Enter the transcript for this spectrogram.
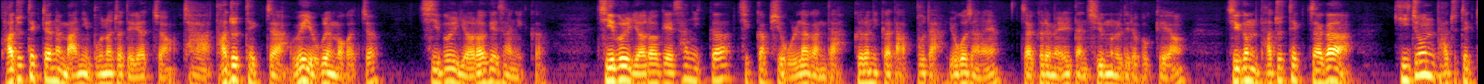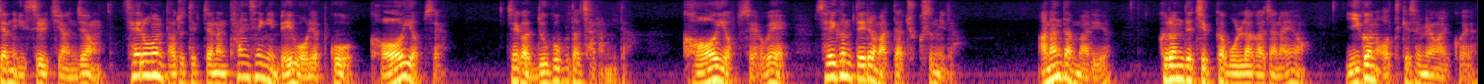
다주택자는 많이 무너져 내렸죠. 자, 다주택자 왜 욕을 먹었죠? 집을 여러 개 사니까. 집을 여러 개 사니까 집값이 올라간다. 그러니까 나쁘다. 요거잖아요. 자, 그러면 일단 질문을 드려볼게요. 지금 다주택자가 기존 다주택자는 있을지언정 새로운 다주택자는 탄생이 매우 어렵고 거의 없어요. 제가 누구보다 잘합니다. 거의 없어요. 왜? 세금 때려 맞다 죽습니다. 안 한단 말이에요. 그런데 집값 올라가잖아요. 이건 어떻게 설명할 거예요?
